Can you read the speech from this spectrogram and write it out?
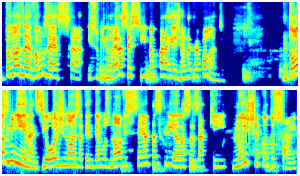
Então, nós levamos essa, isso que não era acessível para a região da Cracolândia. 12 meninas e hoje nós atendemos 900 crianças aqui no Instituto Sonho.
